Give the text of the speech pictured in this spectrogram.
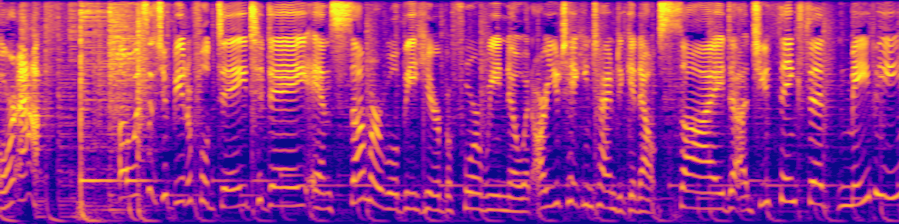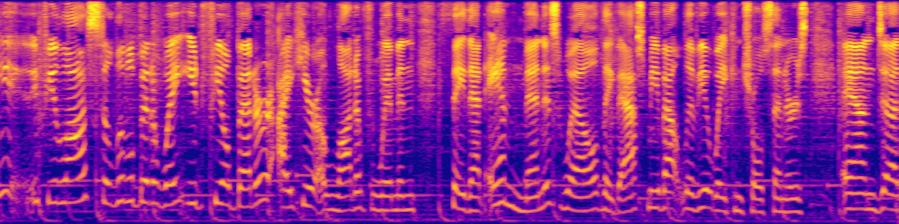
Or app. Such a beautiful day today, and summer will be here before we know it. Are you taking time to get outside? Uh, do you think that maybe if you lost a little bit of weight, you'd feel better? I hear a lot of women say that, and men as well. They've asked me about Livea Weight Control Centers, and uh,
